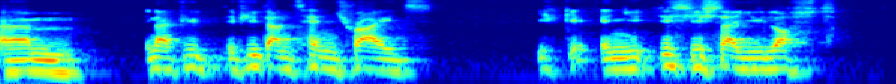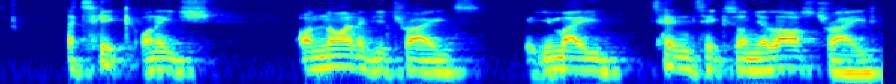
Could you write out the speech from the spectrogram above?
Um, you know, if you if you've done ten trades, you get and you just you say you lost a tick on each on nine of your trades, but you made ten ticks on your last trade.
